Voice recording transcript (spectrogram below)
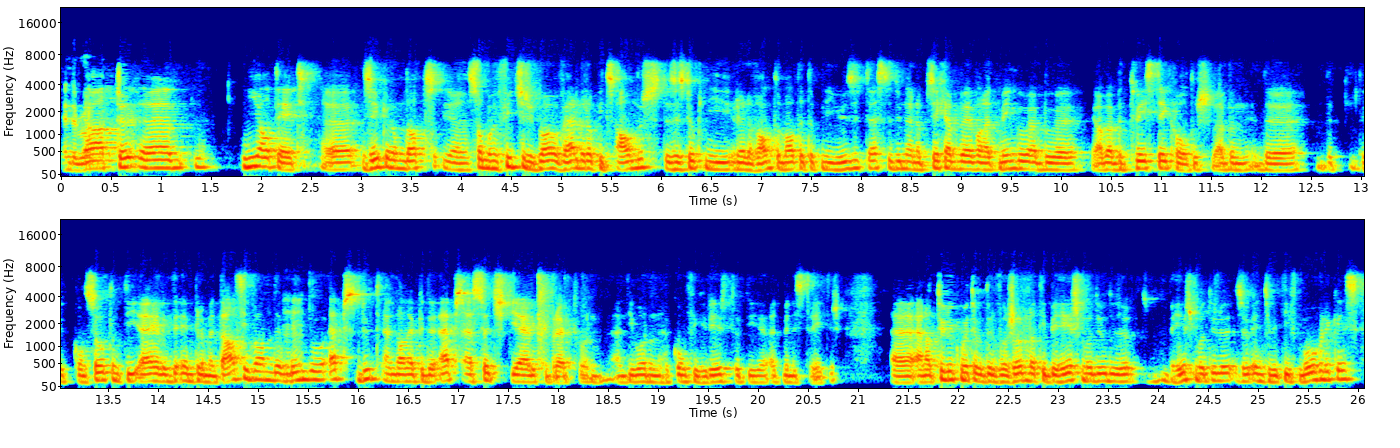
in de roadmap? Ja, te, uh, niet altijd. Uh, zeker omdat sommige features bouwen verder op iets anders. Dus is het ook niet relevant om altijd opnieuw user tests te doen. En op zich hebben wij vanuit Mingo hebben we, ja, we hebben twee stakeholders. We hebben de, de, de consultant die eigenlijk de implementatie van de mhm. Mingo-apps doet. En dan heb je de apps as such die eigenlijk gebruikt worden. En die worden geconfigureerd door die administrator. Uh, en natuurlijk moeten we ervoor zorgen dat die beheersmodule, beheersmodule zo intuïtief mogelijk is.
